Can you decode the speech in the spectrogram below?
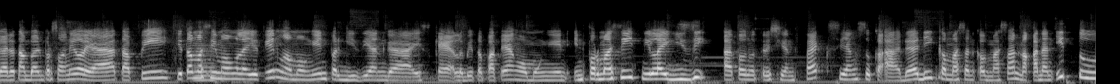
nggak uh, ada tambahan personil ya, tapi kita masih hmm. mau ngelanjutin ngomongin pergizian guys. Kayak lebih tepatnya ngomongin informasi nilai gizi atau nutrition facts yang suka ada di kemasan-kemasan makanan itu.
